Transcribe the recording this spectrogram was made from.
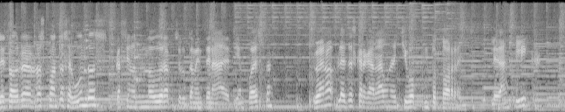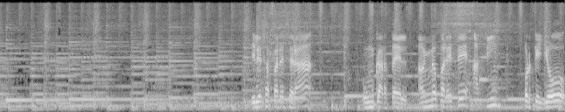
Les va a durar unos cuantos segundos, casi no, no dura absolutamente nada de tiempo esto. Y bueno, les descargará un archivo .torrent. Le dan clic y les aparecerá un cartel. A mí me aparece así porque yo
